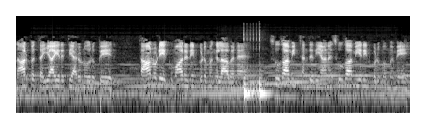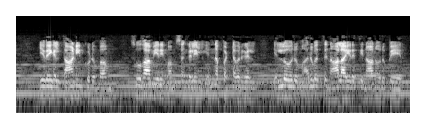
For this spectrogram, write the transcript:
நாற்பத்தி ஐயாயிரத்தி அறுநூறு பேர். தானுடைய குமாரனின் குடும்பங்கள் ஆவன சுகாமின் சந்ததியான சுகாமியரின் குடும்பமுமே. இவைகள் தானின் குடும்பம். சுகாமியரின் வம்சங்களில் எண்ணப்பட்டவர்கள் எல்லோரும் அறுபத்து நாலாயிரத்தி நானூறு பேர்.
